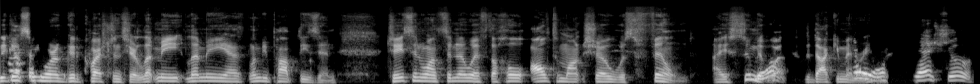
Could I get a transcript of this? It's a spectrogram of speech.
we got some more good questions here. Let me let me uh, let me pop these in. Jason wants to know if the whole Altamont show was filmed. I assume it was the documentary. Yeah, yeah, sure.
